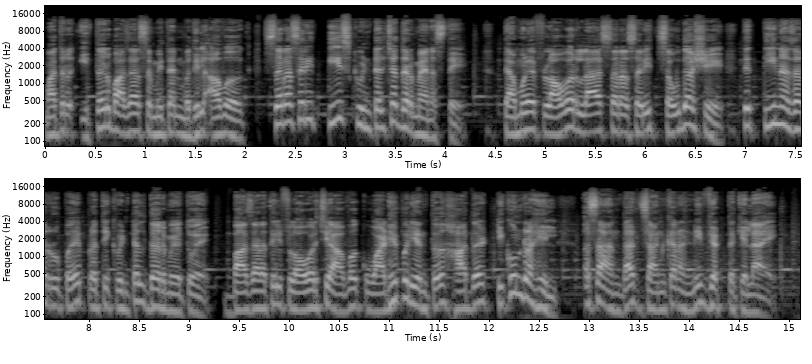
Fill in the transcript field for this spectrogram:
मात्र इतर बाजार समित्यांमधील आवक सरासरी तीस क्विंटलच्या दरम्यान असते. त्यामुळे फ्लॉवरला सरासरी चौदाशे ते तीन हजार रुपये प्रति क्विंटल दर मिळतोय. बाजारातील फ्लॉवरची आवक वाढेपर्यंत हा दर टिकून राहील असा अंदाज जाणकारांनी व्यक्त केला आहे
